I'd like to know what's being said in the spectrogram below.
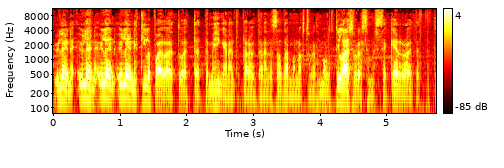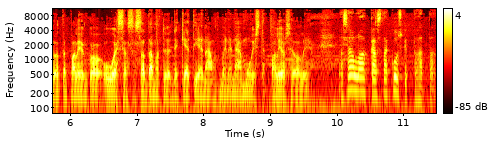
yleinen, yleinen, yleinen, yleinen kilpailuetu, että, että mihinkä näitä tarvitaan näitä satamanostuneita. Mulla oli tilaisuudessa, missä sä kerroit, että tuota, paljonko USA satamatyöntekijä tienaa, mutta mä en enää muista, paljon se oli. No se on luokkaa 160 000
